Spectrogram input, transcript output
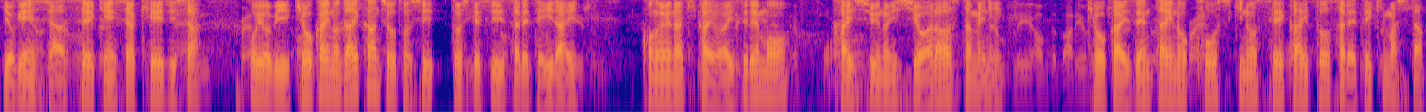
預言者、政権者、刑事者、および教会の大官長としとして支持されて以来、このような機会はいずれも改宗の意思を表すために、教会全体の公式の政会とされてきました。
